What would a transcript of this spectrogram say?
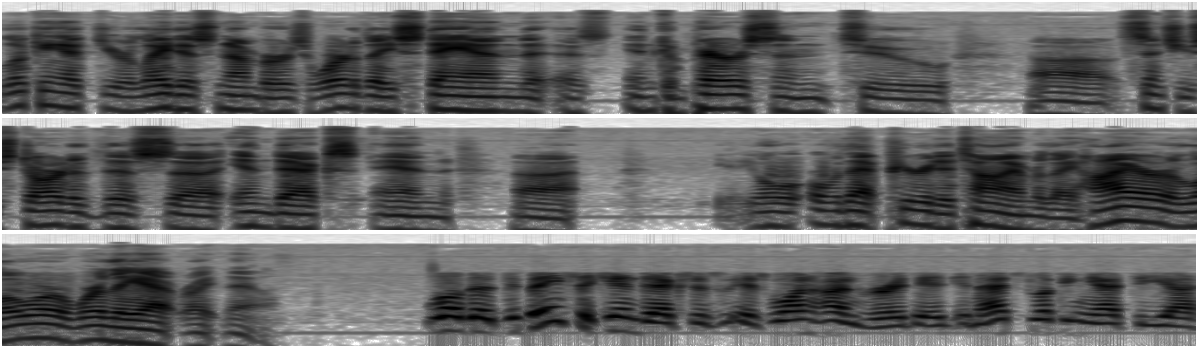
Looking at your latest numbers, where do they stand as, in comparison to uh, since you started this uh, index and over that period of time? Are they higher or lower? Or where are they at right now? Well, the, the basic index is, is 100, and that's looking at the, uh,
